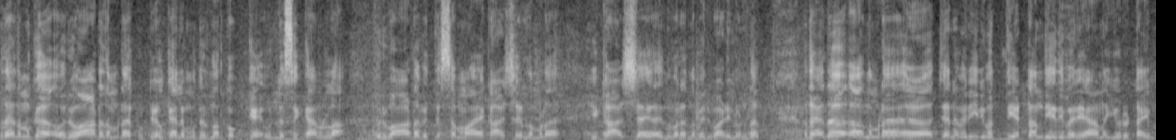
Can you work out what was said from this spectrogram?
അതായത് നമുക്ക് ഒരുപാട് നമ്മുടെ കുട്ടികൾക്കായാലും മുതിർന്നവർക്കൊക്കെ ഉല്ലസിക്കാനുള്ള ഒരുപാട് വ്യത്യസ്തമായ കാഴ്ചകൾ നമ്മുടെ ഈ കാഴ്ച എന്ന് പറയുന്ന പരിപാടിയിലുണ്ട്. അതായത് നമ്മുടെ ജനുവരി ഇരുപത്തി എട്ടാം തീയതി വരെയാണ് ഈ ഒരു ടൈം.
